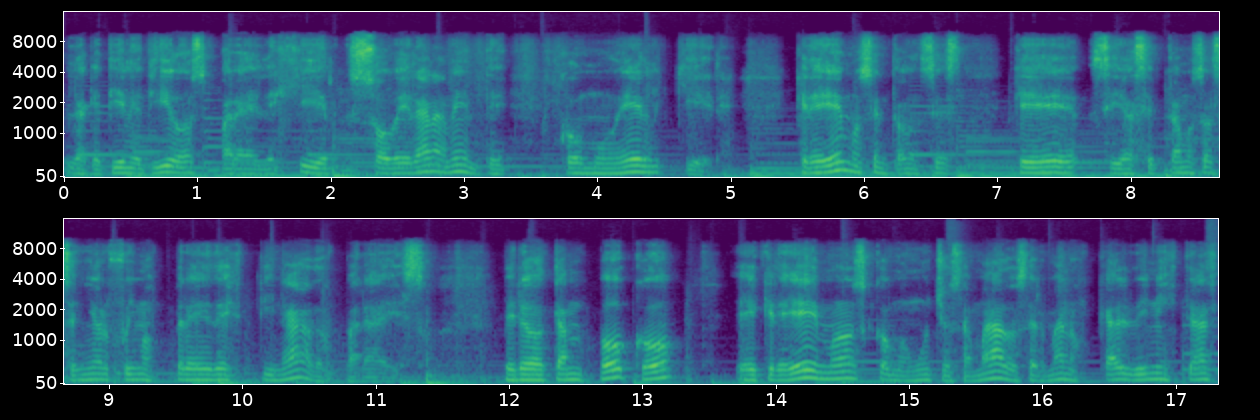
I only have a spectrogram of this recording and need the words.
la que tiene Dios para elegir soberanamente como Él quiere. Creemos entonces que si aceptamos al Señor fuimos predestinados para eso pero tampoco eh, creemos, como muchos amados hermanos calvinistas,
